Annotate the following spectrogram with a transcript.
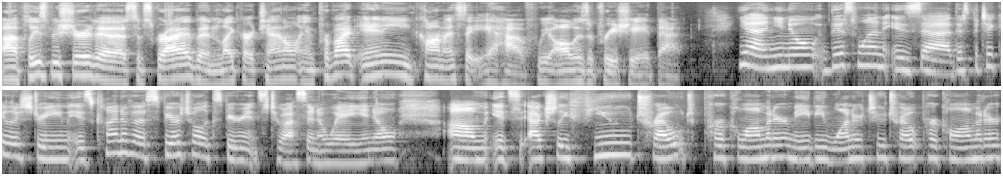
Uh, please be sure to subscribe and like our channel and provide any comments that you have. We always appreciate that. Yeah, and you know, this one is, uh, this particular stream is kind of a spiritual experience to us in a way, you know. Um, it's actually few trout per kilometer, maybe one or two trout per kilometer,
